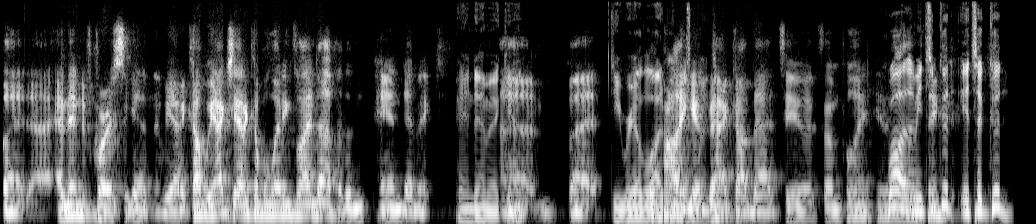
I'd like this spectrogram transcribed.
but uh and then of course again we had a couple we actually had a couple weddings lined up and then pandemic. Pandemic, yeah. Um but Derailed a lot we'll of probably get back on that too at some point. you know, Well, I mean, it's a good it's a good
